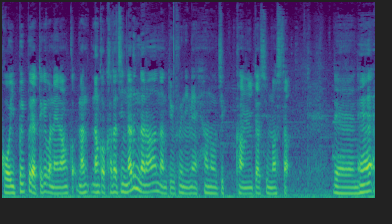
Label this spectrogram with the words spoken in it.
こう一歩一歩やっていけばねなんかなんか形になるんだななんていうふうにねあの実感いたしました。でね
